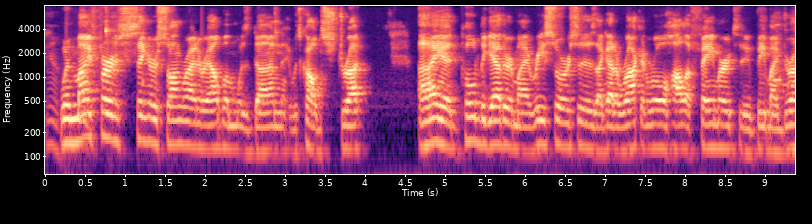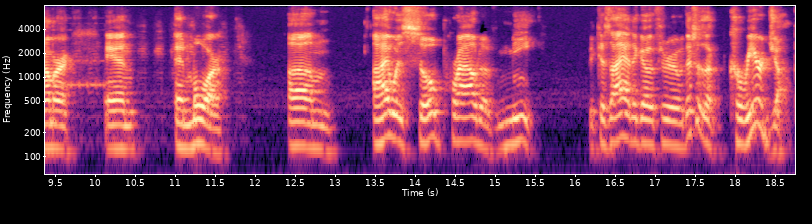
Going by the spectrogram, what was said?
Yeah. When my first singer songwriter album was done, it was called Strut. I had pulled together my resources. I got a rock and roll Hall of Famer to be my drummer, and and more. Um, I was so proud of me because I had to go through. This is a career jump.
